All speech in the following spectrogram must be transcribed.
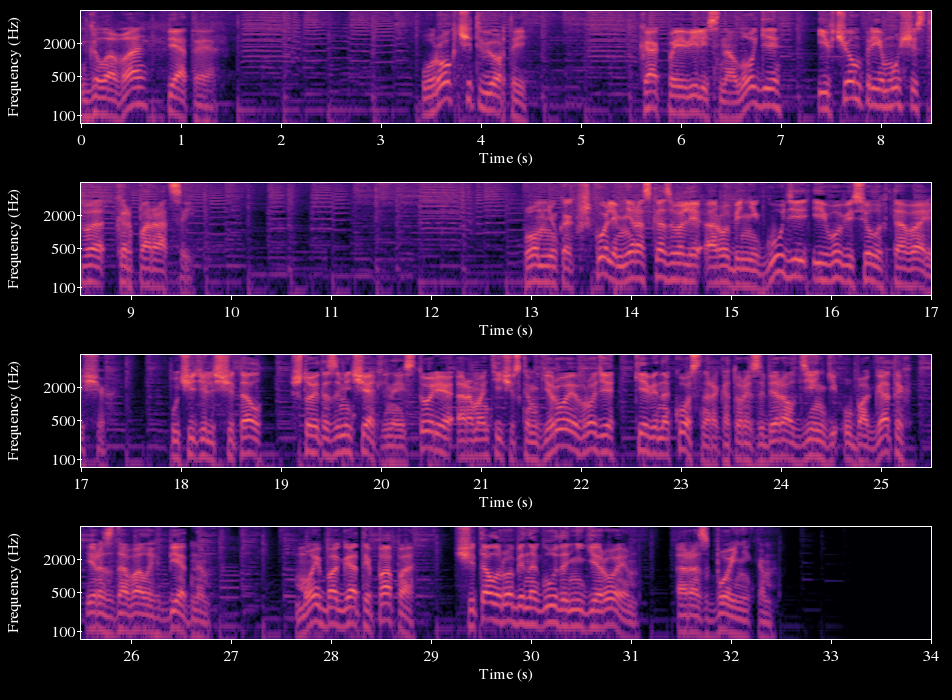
Глава пятая. Урок четвертый. Как появились налоги и в чем преимущество корпораций? Помню, как в школе мне рассказывали о Робине Гуди и его веселых товарищах. Учитель считал, что это замечательная история о романтическом герое вроде Кевина Костнера, который забирал деньги у богатых и раздавал их бедным. Мой богатый папа считал Робина Гуда не героем, а разбойником.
